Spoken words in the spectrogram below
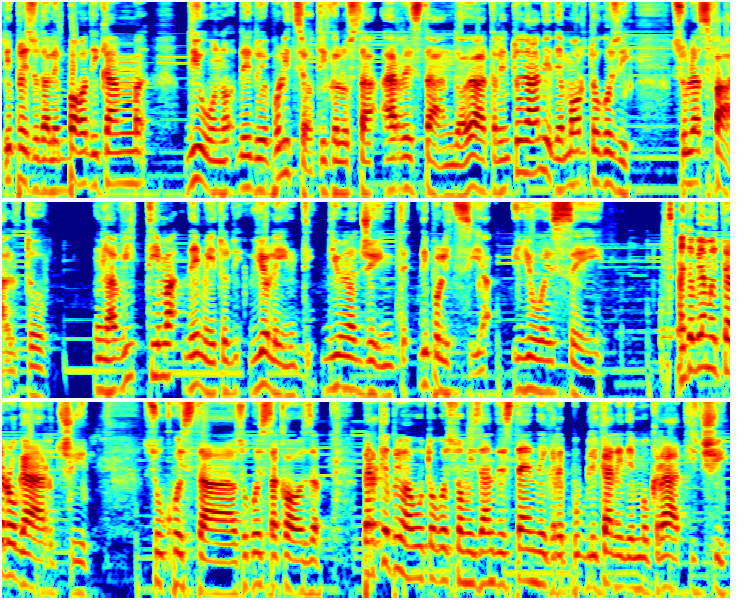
ripreso dalle bodycam di uno dei due poliziotti che lo sta arrestando. Aveva 31 anni ed è morto così, sull'asfalto, una vittima dei metodi violenti di un agente di polizia USA. E dobbiamo interrogarci su questa, su questa cosa. Perché prima ha avuto questo misunderstanding repubblicani democratici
